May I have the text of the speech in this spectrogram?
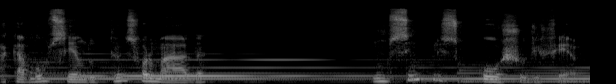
acabou sendo transformada num simples coxo de feno.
